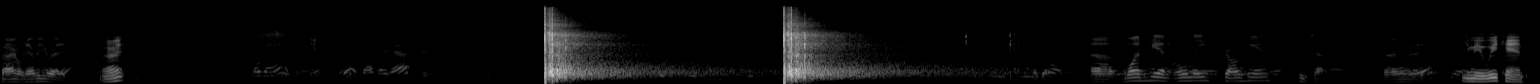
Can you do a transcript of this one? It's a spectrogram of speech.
Fire whenever you're ready. All right. Come out, man. Yeah, I might have to. Okay. Uh, one hand only, strong hand, two shots. Fire when ready. You mean weak hand?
